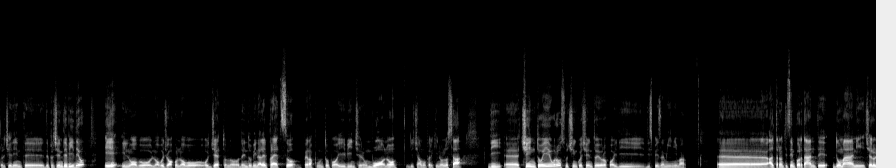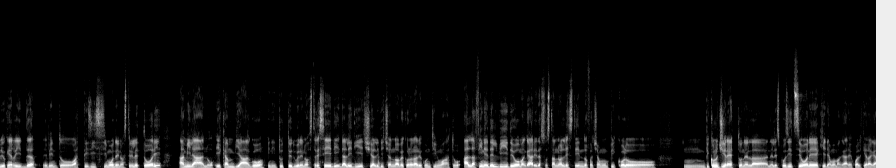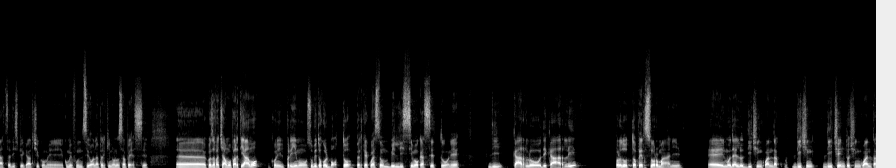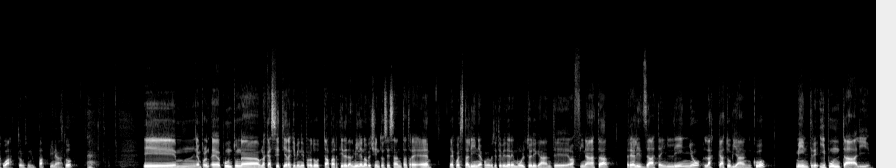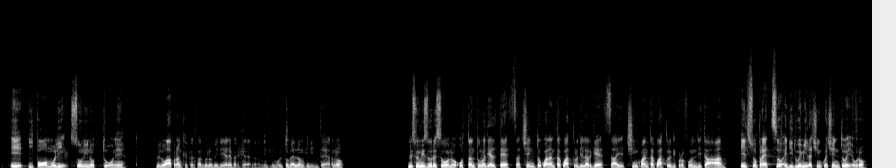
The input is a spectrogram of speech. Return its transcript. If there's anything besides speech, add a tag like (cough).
precedente, del precedente video, e il nuovo, il nuovo, gioco, un nuovo oggetto no, da indovinare il prezzo per appunto poi vincere un buono, diciamo per chi non lo sa, di eh, 100 euro su 500 euro poi di, di spesa minima. Eh, altra notizia importante, domani c'è lo You Can Read, evento attesissimo dai nostri lettori, a Milano e Cambiago, quindi in tutte e due le nostre sedi, dalle 10 alle 19 con orario continuato. Alla fine del video, magari adesso stanno allestendo, facciamo un piccolo, un piccolo giretto nella, nell'esposizione e chiediamo magari a qualche ragazza di spiegarci come, come funziona, per chi non lo sapesse. Eh, cosa facciamo? Partiamo con il primo, subito col botto, perché questo è un bellissimo cassettone di Carlo De Carli, prodotto per Sormani è il modello D50, D, D154, sono impappinato, (laughs) e, mm, è appunto una, una, cassettiera che viene prodotta a partire dal 1963, è questa linea come potete vedere molto elegante e raffinata, realizzata in legno laccato bianco, mentre i puntali e i pomoli sono in ottone. Ve lo apro anche per farvelo vedere perché è veramente molto bello anche l'interno. Le sue misure sono 81 di altezza, 144 di larghezza e 54 di profondità e il suo prezzo è di 2.500 euro.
